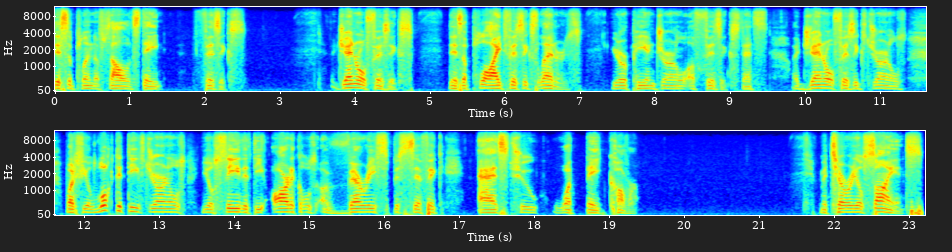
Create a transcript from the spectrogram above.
discipline of solid state physics. general physics. There's applied physics letters, European Journal of Physics. That's a general physics journals. But if you looked at these journals, you'll see that the articles are very specific as to what they cover. Material science,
